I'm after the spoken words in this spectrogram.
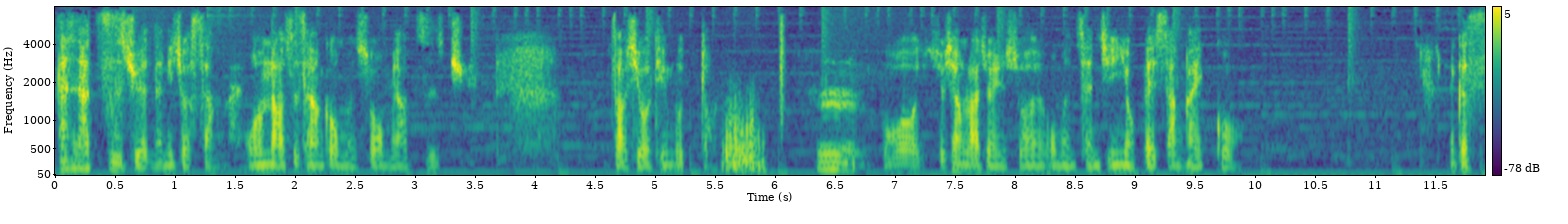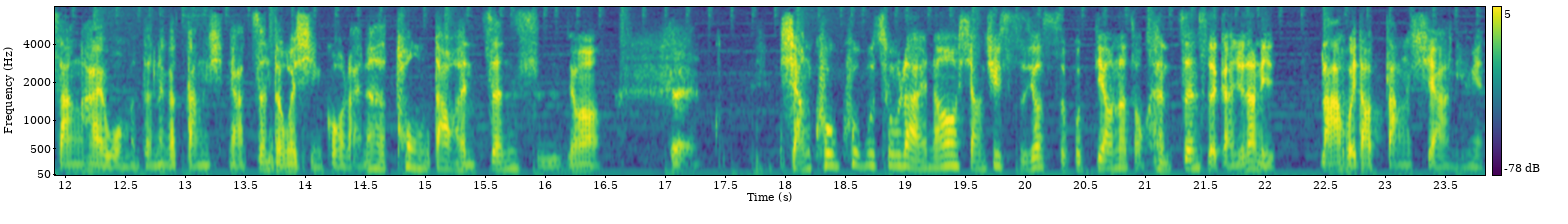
但是他自觉能力就上来。我们老师常常跟我们说，我们要自觉。早期我听不懂，嗯，不过就像 Roger 你说的，我们曾经有被伤害过，那个伤害我们的那个当下，真的会醒过来，那个痛到很真实，有没有？对，想哭哭不出来，然后想去死又死不掉，那种很真实的感觉，让你拉回到当下里面。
